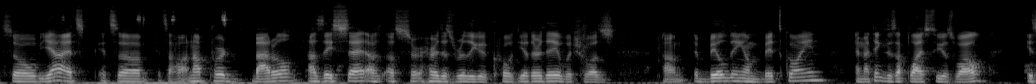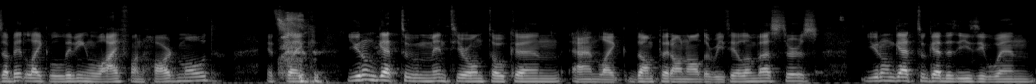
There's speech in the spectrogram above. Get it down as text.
So yeah it's it's a it's a, an upward battle. As they said I, I heard this really good quote the other day which was um, building on bitcoin and i think this applies to you as well is a bit like living life on hard mode. It's like you don't get to mint your own token and like dump it on all the retail investors. You don't get to get this easy win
